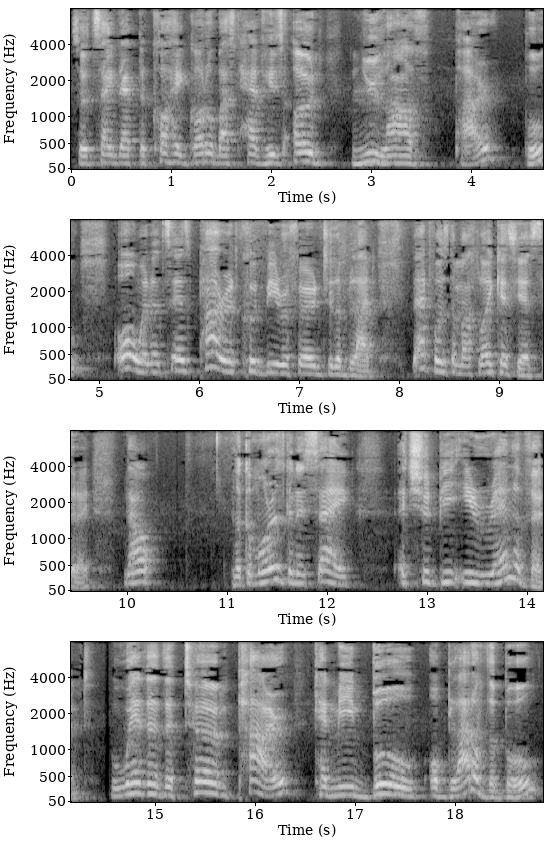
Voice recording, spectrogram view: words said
So it's saying that the Kohen Gadol must have his own new live par, bull, or when it says par, it could be referring to the blood. That was the machlokes yesterday. Now, the Gemara is going to say it should be irrelevant whether the term par can mean bull or blood of the bull,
